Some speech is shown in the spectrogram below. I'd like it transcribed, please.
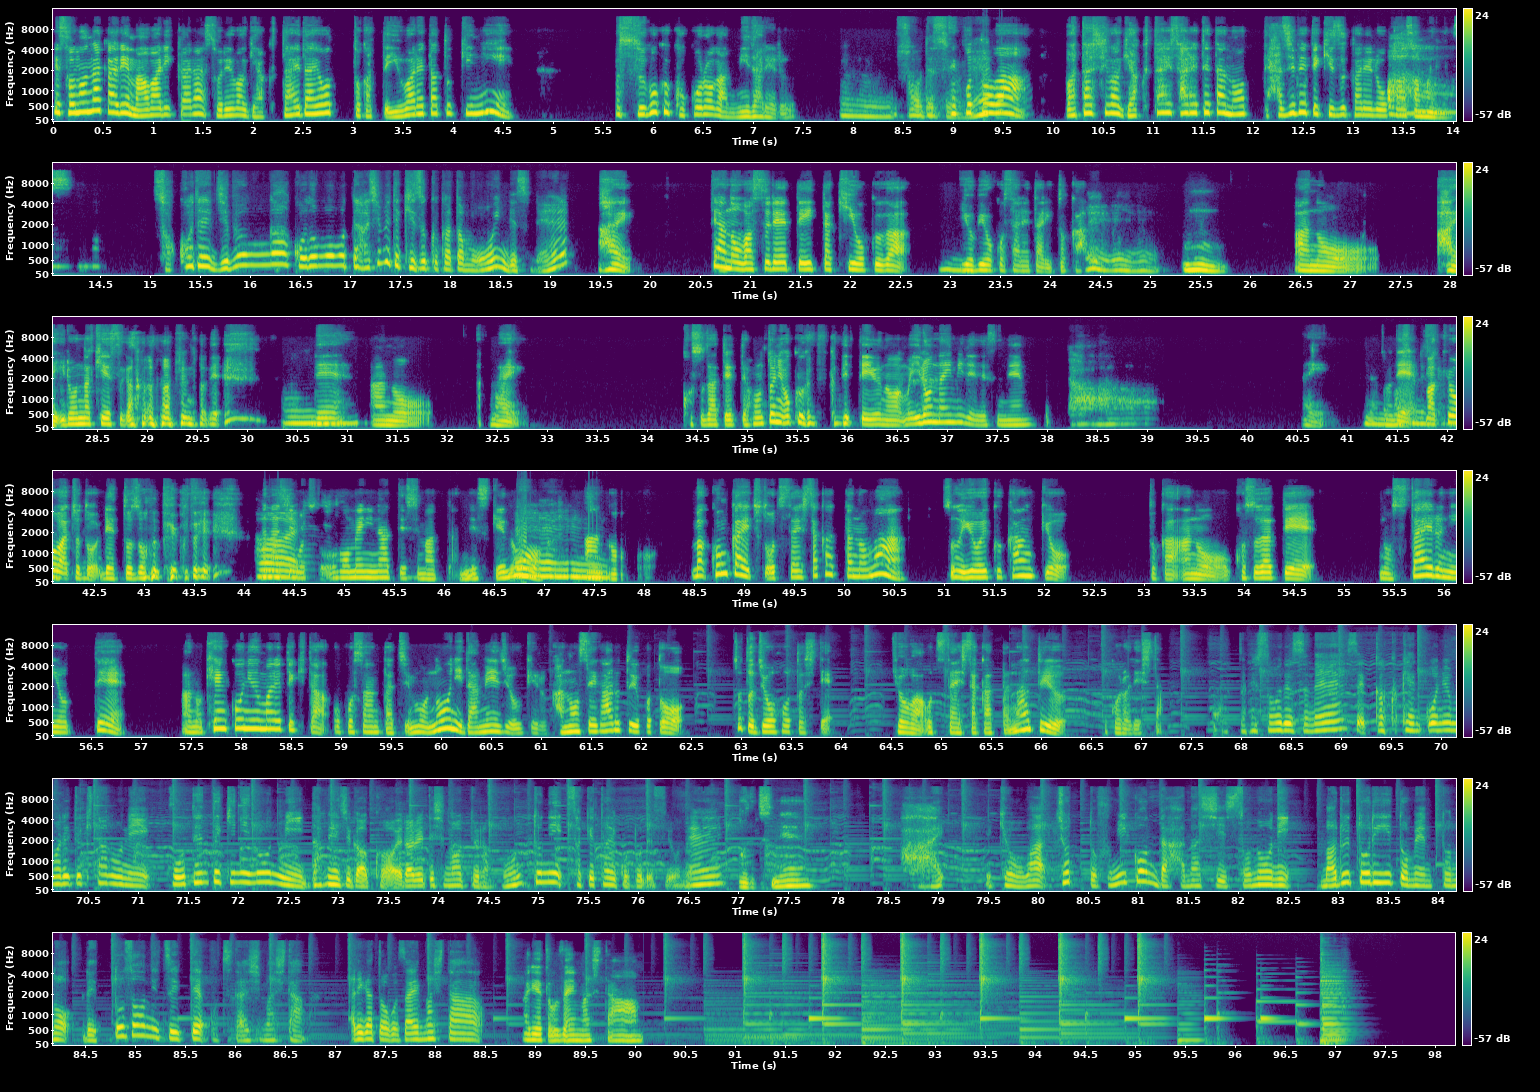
で、その中で周りからそれは虐待だよとかって言われた時に、すごく心が乱れる。うん、そうですよね。ってことは、私は虐待されてたのって初めて気づかれるお母さんもいます。そこで自分が子供を持って初めて気づく方も多いんですね。はい。で、あの、忘れていた記憶が呼び起こされたりとか。うん。うん、あの、はい、いろんなケースが あるので。で、あの、はい。子育てって本当に奥が深いっていうのは、もういろんな意味でですね。あはい。なので、まあ今日はちょっとレッドゾーンということで、話もちょっと重めになってしまったんですけど、はい、あの、まあ今回ちょっとお伝えしたかったのは、その養育環境とか、あの、子育てのスタイルによって、あの、健康に生まれてきたお子さんたちも脳にダメージを受ける可能性があるということを、ちょっと情報として今日はお伝えしたかったなというところでした。本当にそうですね。せっかく健康に生まれてきたのに、後天的に脳にダメージが加えられてしまうっていうのは本当に避けたいことですよね。そうですね。はい。今日はちょっと踏み込んだ話その2、マルトリートメントのレッドゾーンについてお伝えしました。ありがとうございました。ありがとうございました。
